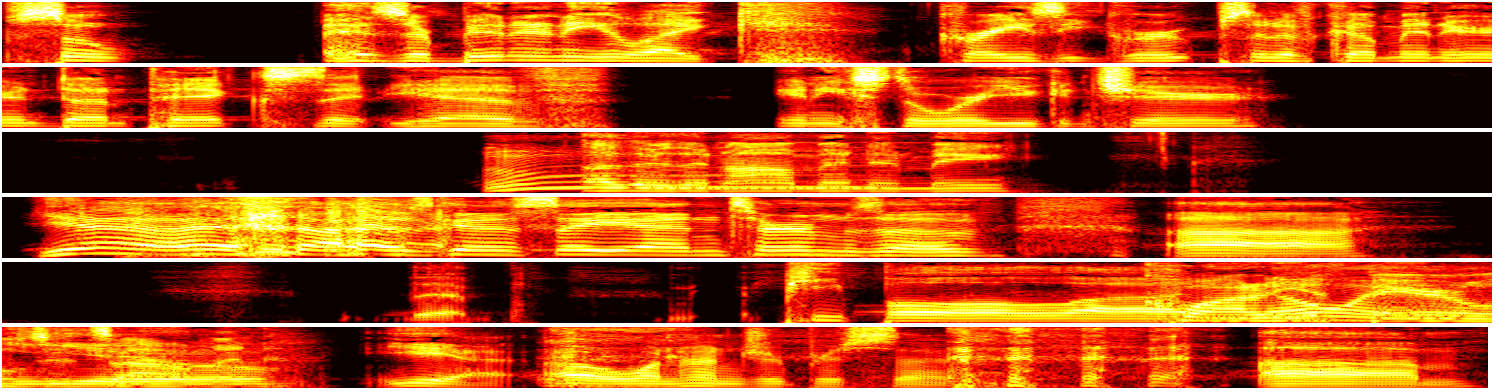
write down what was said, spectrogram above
So, has there been any like crazy groups that have come in here and done picks that you have any story you can share other than Mm. Amin and me? Yeah, I was gonna say yeah, in terms of uh, the people uh, Quantity of knowing barrels, it's you, almond. Yeah. Oh, one hundred percent. Um,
